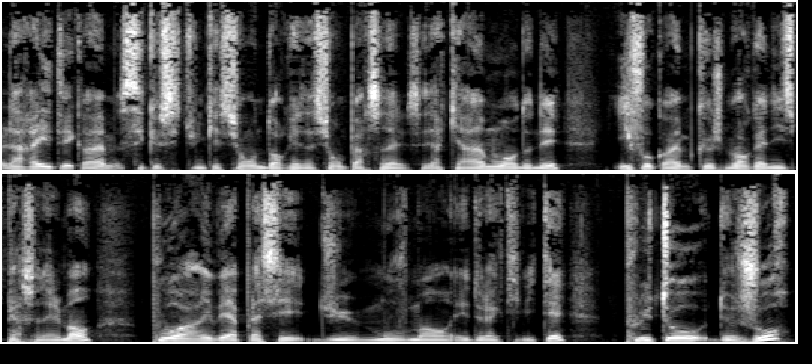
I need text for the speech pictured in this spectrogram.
la réalité quand même, c'est que c'est une question d'organisation personnelle. C'est-à-dire qu'à un moment donné, il faut quand même que je m'organise personnellement pour arriver à placer du mouvement et de l'activité plutôt de jour,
